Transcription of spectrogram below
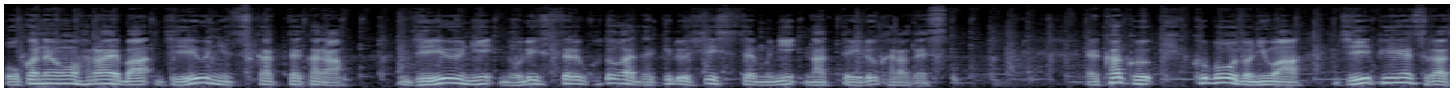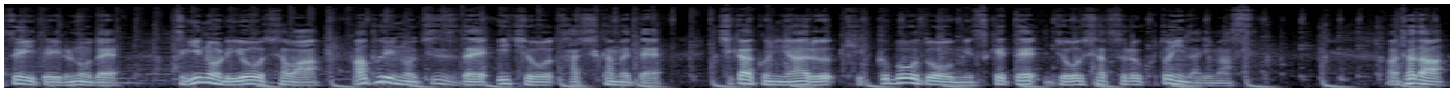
お金を払えば自由に使ってから自由に乗り捨てることができるシステムになっているからです。各キックボードには GPS がついているので次の利用者はアプリの地図で位置を確かめて近くにあるキックボードを見つけて乗車することになります。ただ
